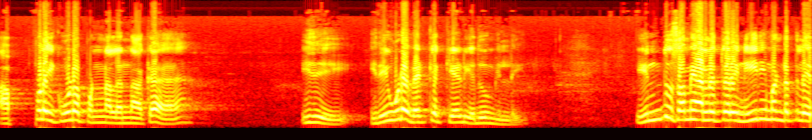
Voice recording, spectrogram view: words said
அப்ளை கூட பண்ணலைன்னாக்க இது இதை விட வெட்கக்கேடு எதுவும் இல்லை. இந்து சமய அறநிலைத்துறை நீதிமன்றத்திலே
